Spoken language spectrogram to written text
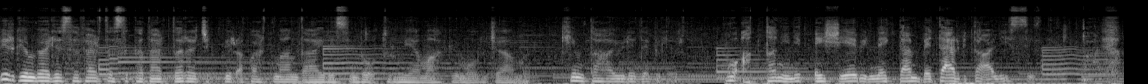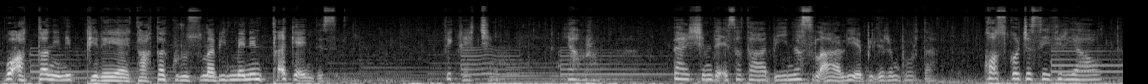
Bir gün böyle sefertası kadar daracık bir apartman dairesinde oturmaya mahkum olacağımı kim tahayyül edebilir? Bu attan inip eşeğe binmekten beter bir talihsizlik. Bu attan inip pireye, tahta kurusuna binmenin ta kendisi. Fikretciğim, yavrum ben şimdi Esat abiyi nasıl ağırlayabilirim burada? Koskoca sefir yahu.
